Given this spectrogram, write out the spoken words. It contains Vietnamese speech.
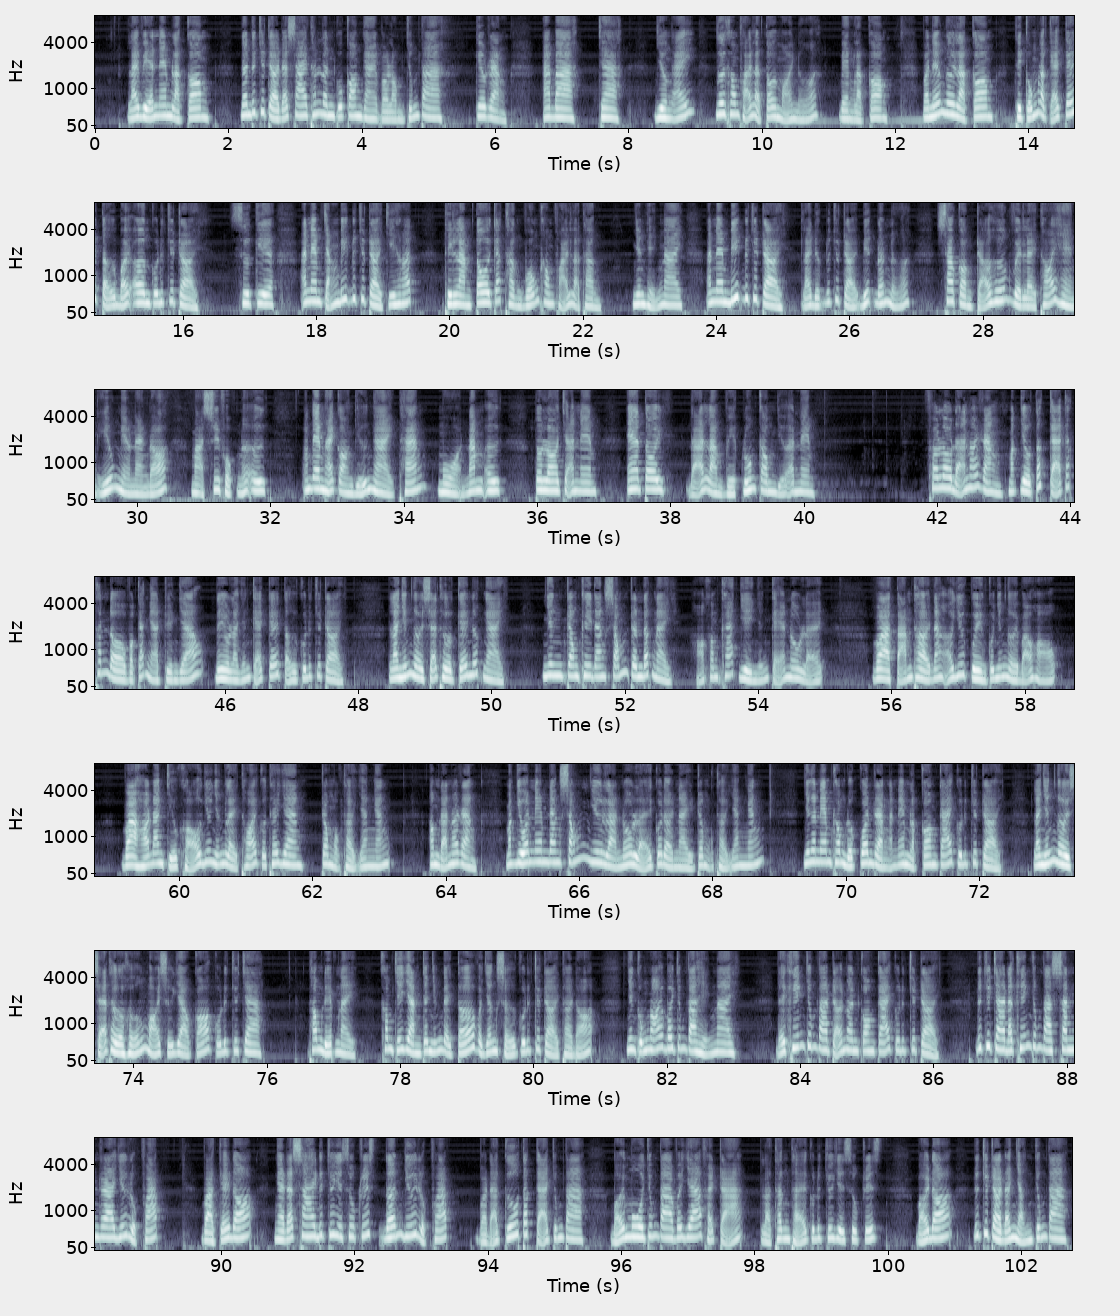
Lại vì anh em là con, nên Đức Chúa Trời đã sai thánh linh của con Ngài vào lòng chúng ta, kêu rằng, a ba cha, giường ấy, ngươi không phải là tôi mọi nữa, bèn là con. Và nếu ngươi là con, thì cũng là kẻ kế tự bởi ơn của Đức Chúa Trời. Xưa kia, anh em chẳng biết Đức Chúa Trời chi hết, thì làm tôi các thần vốn không phải là thần. Nhưng hiện nay, anh em biết Đức Chúa Trời, lại được Đức Chúa Trời biết đến nữa. Sao còn trở hướng về lề thói hèn yếu nghèo nàn đó mà suy phục nữa ư? Anh em hãy còn giữ ngày, tháng, mùa, năm ư. Tôi lo cho anh em. E tôi đã làm việc luống công giữa anh em. Phaolô đã nói rằng mặc dù tất cả các thánh đồ và các nhà truyền giáo đều là những kẻ kế tự của Đức Chúa Trời, là những người sẽ thừa kế nước Ngài. Nhưng trong khi đang sống trên đất này, họ không khác gì những kẻ nô lệ và tạm thời đang ở dưới quyền của những người bảo hộ và họ đang chịu khổ dưới những lề thói của thế gian trong một thời gian ngắn. Ông đã nói rằng, mặc dù anh em đang sống như là nô lệ của đời này trong một thời gian ngắn, nhưng anh em không được quên rằng anh em là con cái của Đức Chúa Trời, là những người sẽ thừa hưởng mọi sự giàu có của Đức Chúa Cha. Thông điệp này không chỉ dành cho những đầy tớ và dân sự của Đức Chúa Trời thời đó, nhưng cũng nói với chúng ta hiện nay để khiến chúng ta trở nên con cái của Đức Chúa Trời. Đức Chúa Cha đã khiến chúng ta sanh ra dưới luật pháp và kế đó Ngài đã sai Đức Chúa Giêsu Christ đến dưới luật pháp và đã cứu tất cả chúng ta bởi mua chúng ta với giá phải trả là thân thể của Đức Chúa Giêsu Christ. Bởi đó, Đức Chúa Trời đã nhận chúng ta,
